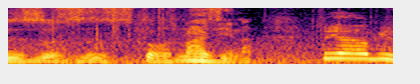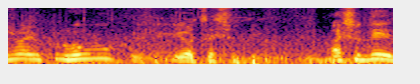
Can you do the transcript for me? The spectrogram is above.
з, з, з того, з магазина, то я об'їжджаю кругову і оце сюди. А сюди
